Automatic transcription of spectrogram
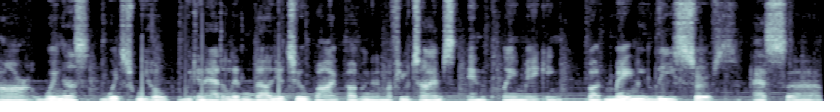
are wingers, which we hope we can add a little value to by popping them a few times in playmaking. But mainly these serves as uh,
